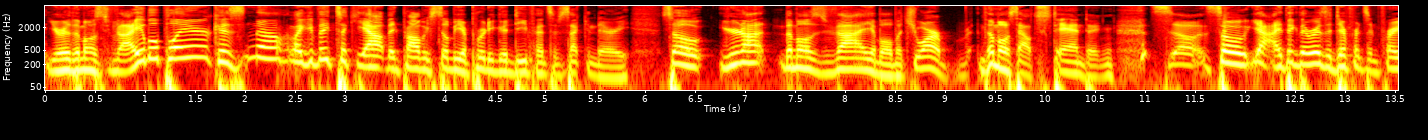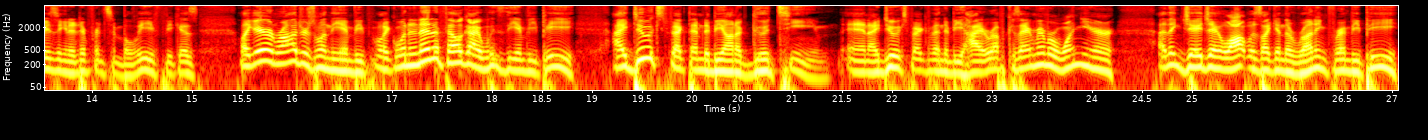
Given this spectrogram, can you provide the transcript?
you're the most valuable player? Because no, like if they took you out, they'd probably still be a pretty good defensive secondary. So you're not the most valuable, but you are the most outstanding. So, so yeah, I think there is a difference in phrasing and a difference in belief because, like Aaron Rodgers won the MVP. Like when an NFL guy wins the MVP, I do expect them to be on a good team, and I do expect them to be higher up. Because I remember one year. I think J.J. Watt was like in the running for MVP,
